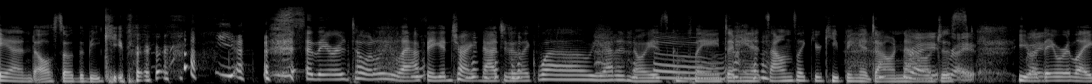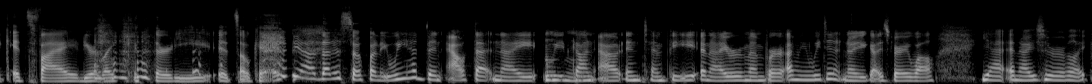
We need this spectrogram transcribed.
"And also the beekeeper." yes. And they were totally laughing and trying not to. They're like, "Well, we had a noise complaint. I mean, it sounds like you're keeping it down now. Right, Just right, you know." right. They were like, "It's fine. You're like 30. It's okay." Yeah, that is so funny. We had been out that night. We'd Mm-hmm. gone out in Tempe, and I remember. I mean, we didn't know you guys very well yet, and I just remember like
